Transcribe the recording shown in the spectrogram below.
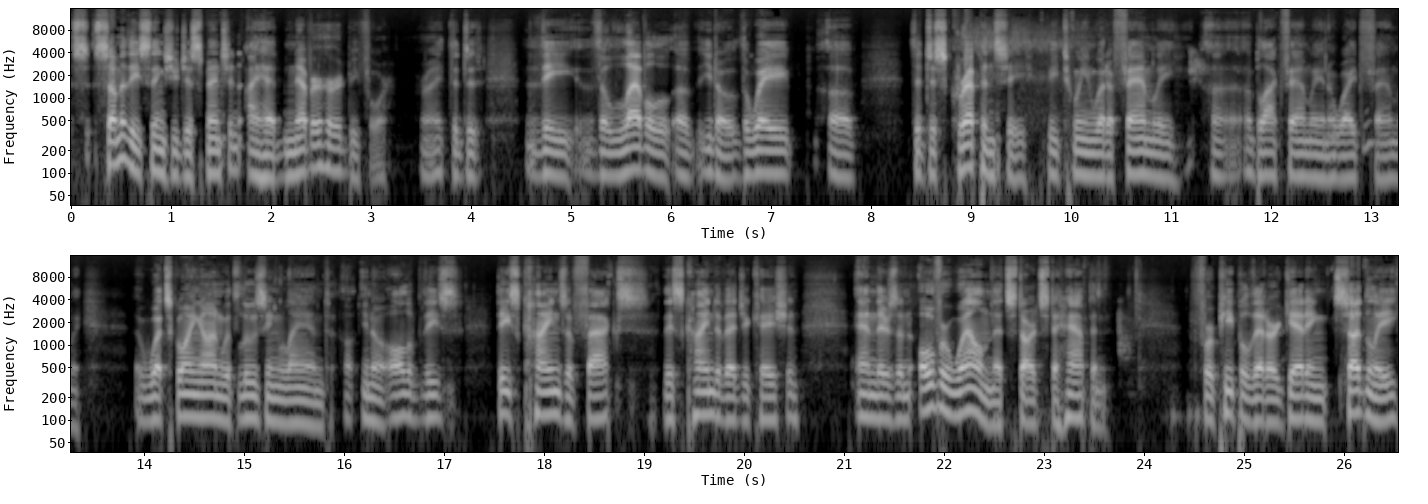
some of these things you just mentioned, I had never heard before. Right, the the the level of you know the way uh, the discrepancy between what a family, uh, a black family and a white mm-hmm. family, what's going on with losing land, uh, you know, all of these these kinds of facts, this kind of education, and there's an overwhelm that starts to happen for people that are getting suddenly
